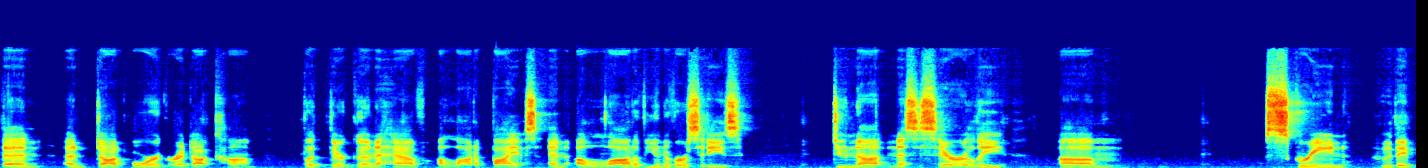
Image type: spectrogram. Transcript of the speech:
than a .org or a .com, but they're going to have a lot of bias. And a lot of universities do not necessarily um, screen who they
